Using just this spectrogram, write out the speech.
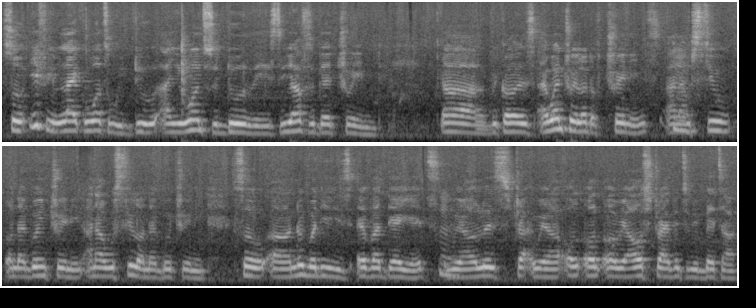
So if you like what we do and you want to do this, you have to get trained uh, because I went through a lot of trainings and I'm still undergoing training and I will still undergo training. So uh, nobody is ever there yet. We are always stri- we are all, all, all- we are all striving to be better.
